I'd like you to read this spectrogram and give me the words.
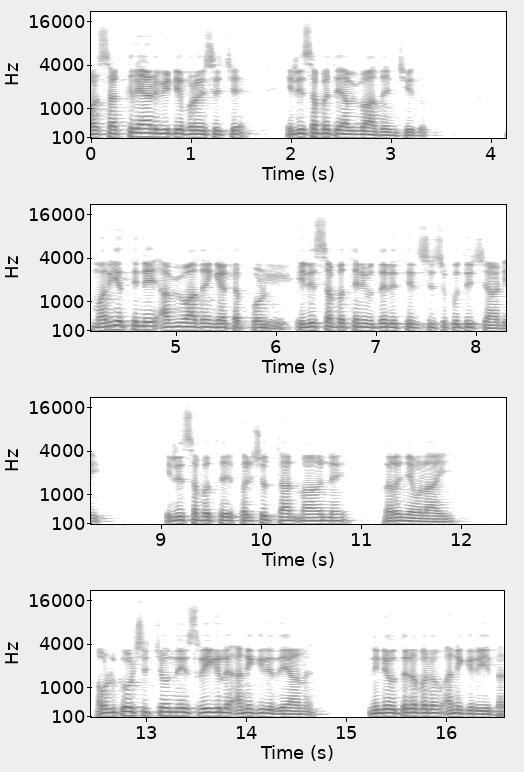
അവൾ സക്രിയാട് വീട്ടിൽ പ്രവേശിച്ച് എലിസബത്തെ അഭിവാദനം ചെയ്തു. മറിയത്തിന്റെ അഭിവാദനം കേട്ടപ്പോൾ എലിസബത്തിനെ ഉദരത്തിൽ ശിശു കുതിച്ചാടി. എലിസബത്ത് പരിശുദ്ധാത്മാവിനെ നിറഞ്ഞവളായി. അവൾ ഘോഷിച്ചു നീ സ്ത്രീകളെ അനുഗ്രഹീതയാണ്. നിന്റെ ഉദരബലം അനുഗ്രഹീത.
